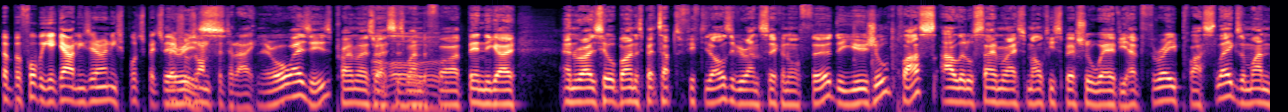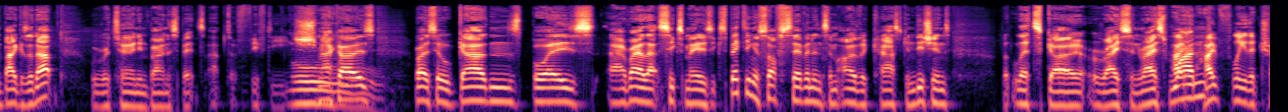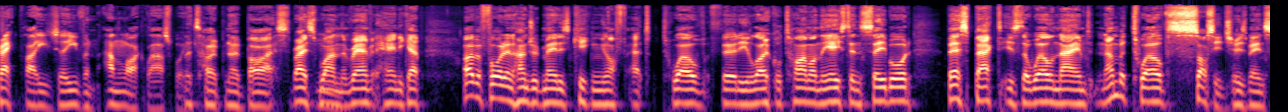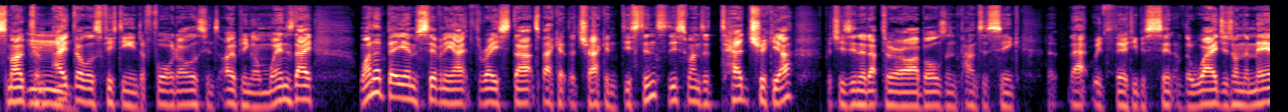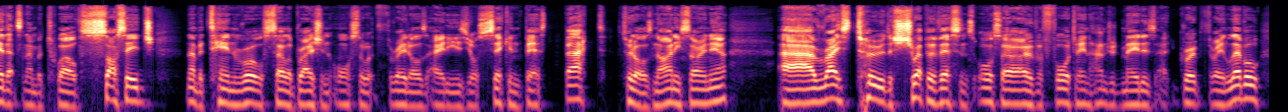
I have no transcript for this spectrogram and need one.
But before we get going, is there any sports bet specials is on for today? There always is. Promos races one to Oh. five. Bendigo and Rosehill bonus bets up to fifty dollars if you run second or third. The usual plus our little same race multi special where if you have three plus legs and one buggers it up, we'll return in bonus bets up to fifty schmackos. Rosehill Gardens boys uh, rail out six meters, expecting a soft seven and some overcast conditions. But let's go race and race Ho- one. hopefully the track plays even, unlike last week. Let's hope no bias. Race hmm. one, the Ramvet Handicap, over 1400 metres, kicking off at 12.30 local time on the eastern seaboard. Best backed is the well-named number 12 Sausage, who's been smoked from hmm. $8.50 into $4 since opening on Wednesday. one a BM78 three starts back at the track and distance. This one's a tad trickier, but she's in it up to her eyeballs and punters sink. That with 30% of the wages on the mare. That's number 12 Sausage. Number 10 Royal Celebration, also at $3.80 is your second best backed. $2.90, sorry now. Uh, race two, the Schwepper Essence, also over 1,400 metres at Group 3 level.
